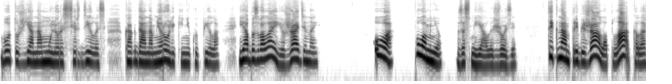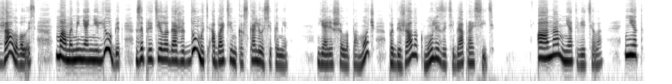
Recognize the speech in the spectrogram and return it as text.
Вот уж я на Мулю рассердилась, когда она мне ролики не купила. Я обозвала ее жадиной. «О, помню!» — засмеялась Жози. Ты к нам прибежала, плакала, жаловалась. Мама меня не любит, запретила даже думать о ботинках с колесиками. Я решила помочь, побежала к Муле за тебя просить. А она мне ответила. Нет,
